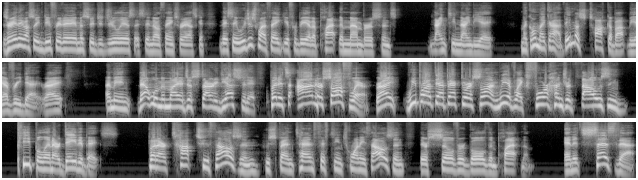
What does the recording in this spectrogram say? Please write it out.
Is there anything else we can do for you today, Mr. DiJulius? I say, no, thanks for asking. They say, we just want to thank you for being a platinum member since 1998. I'm like, oh my God, they must talk about me every day, right? I mean, that woman might have just started yesterday, but it's on her software, right? We brought that back to our salon. We have like 400,000 people in our database. But our top 2000 who spend 10, 15, 20,000, they're silver, gold, and platinum. And it says that.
